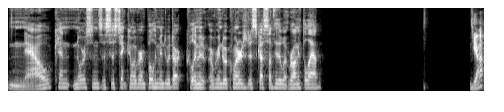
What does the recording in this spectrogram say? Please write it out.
Now can Norson's assistant come over and pull him into a dark, pull him over into a corner to discuss something that went wrong at the lab? Yeah,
